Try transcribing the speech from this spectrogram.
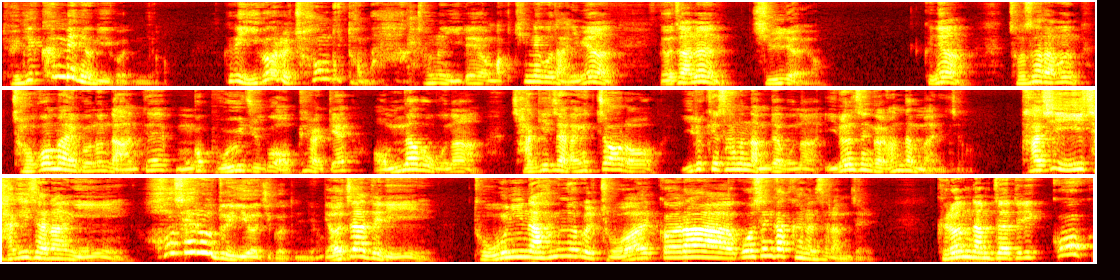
되게 큰 매력이거든요. 근데 이거를 처음부터 막 저는 이래요. 막 티내고 다니면 여자는 질려요. 그냥 저 사람은 저거 말고는 나한테 뭔가 보여주고 어필할 게 없나 보구나. 자기 자랑에 쩔어. 이렇게 사는 남자구나. 이런 생각을 한단 말이죠. 다시 이 자기 자랑이 허세로도 이어지거든요. 여자들이 돈이나 학력을 좋아할 거라고 생각하는 사람들. 그런 남자들이 꼭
